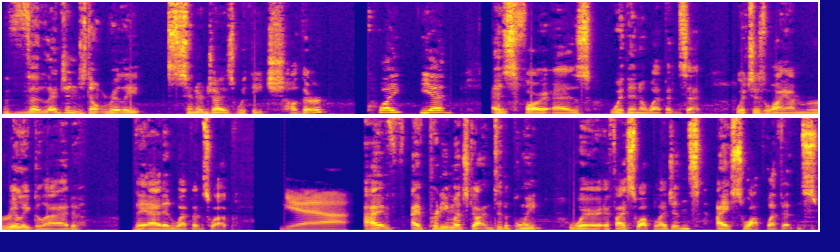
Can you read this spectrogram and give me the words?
the legends don't really synergize with each other quite yet as far as within a weapon set, which is why I'm really glad they added weapon swap. Yeah. I've I've pretty much gotten to the point where if I swap legends, I swap weapons.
